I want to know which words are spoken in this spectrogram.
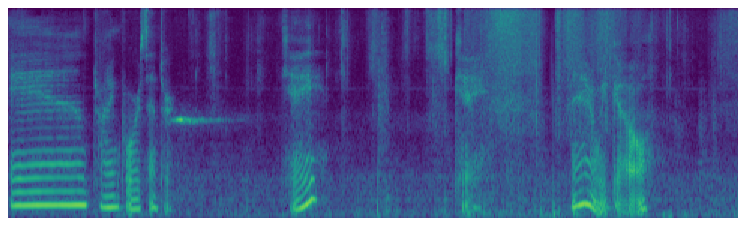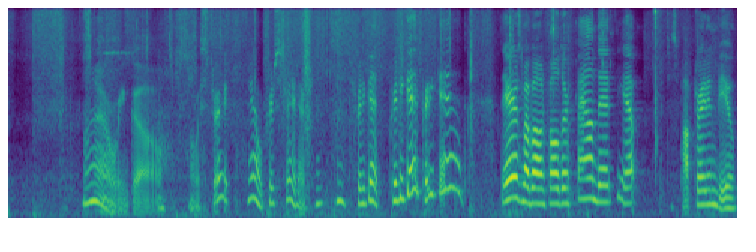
and trying for center. Okay. Okay. There we go. There we go. Are we straight? Yeah, we're pretty straight actually. Hmm, pretty good. Pretty good. Pretty good. There's my bone folder. Found it. Yep. Just popped right in view.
